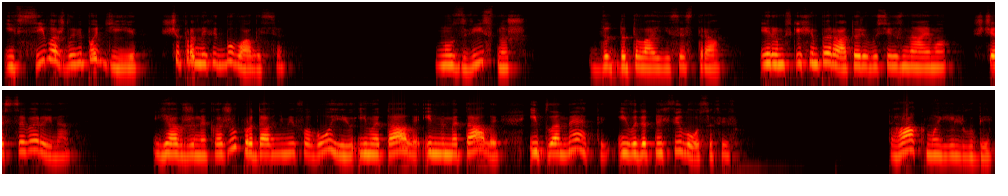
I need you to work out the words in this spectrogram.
і всі важливі події, що про них відбувалися. Ну, звісно ж, додала її сестра, і римських імператорів усіх знаємо, ще з Северина. Я вже не кажу про давню міфологію, і метали, і неметали, і планети, і видатних філософів. Так, мої любі,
